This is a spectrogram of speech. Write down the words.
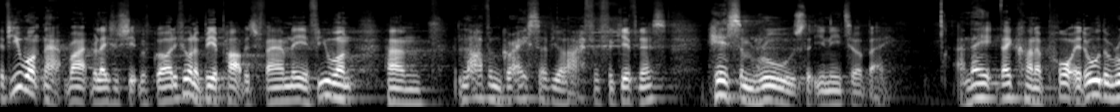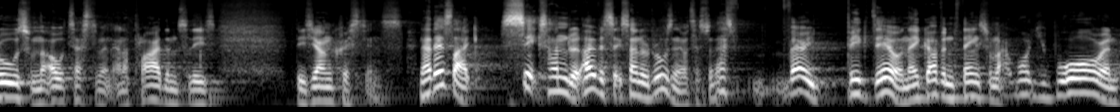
if you want that right relationship with God, if you want to be a part of His family, if you want um, love and grace of your life and forgiveness, here's some rules that you need to obey. And they, they kind of ported all the rules from the Old Testament and applied them to these, these young Christians. Now, there's like 600, over 600 rules in the Old Testament. That's very big deal. And they governed things from like what you wore and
